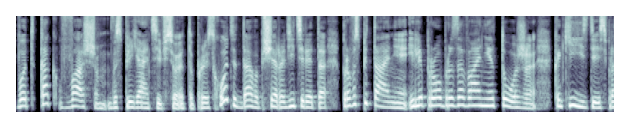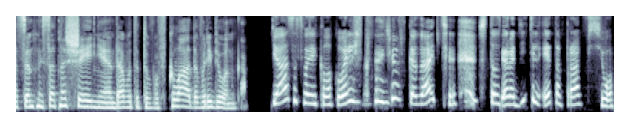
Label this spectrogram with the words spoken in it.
Вот как в вашем восприятии все это происходит, да, вообще родители это про воспитание или про образование тоже? Какие здесь процентные соотношения, да, вот этого вклада в ребенка? Я со своей колокольни хочу сказать, что родитель — это про все.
